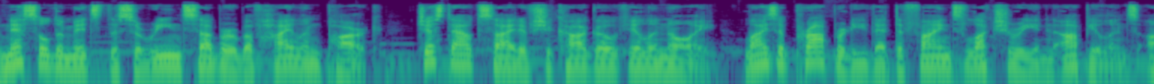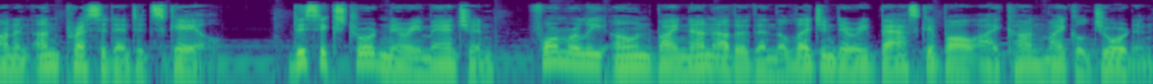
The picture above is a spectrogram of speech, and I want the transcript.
Nestled amidst the serene suburb of Highland Park, just outside of Chicago, Illinois, lies a property that defines luxury and opulence on an unprecedented scale. This extraordinary mansion, formerly owned by none other than the legendary basketball icon Michael Jordan,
